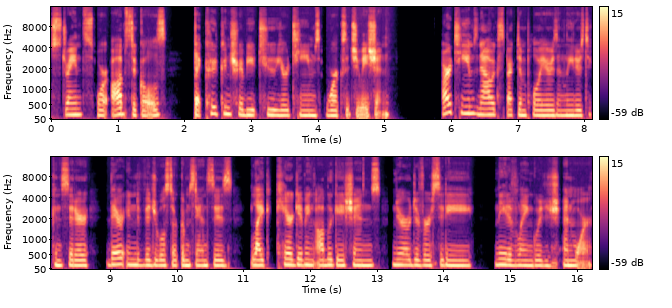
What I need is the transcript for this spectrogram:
strengths or obstacles that could contribute to your team's work situation. Our teams now expect employers and leaders to consider their individual circumstances like caregiving obligations, neurodiversity, native language, and more,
